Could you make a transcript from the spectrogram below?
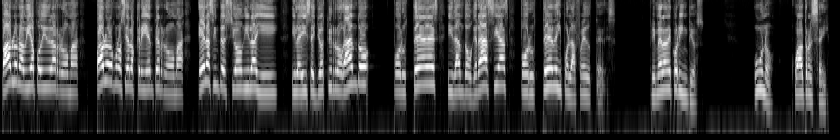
Pablo no había podido ir a Roma, Pablo no conocía a los creyentes en Roma, era su intención ir allí y le dice, yo estoy rogando por ustedes y dando gracias por ustedes y por la fe de ustedes. Primera de Corintios 1, 4 al 6.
